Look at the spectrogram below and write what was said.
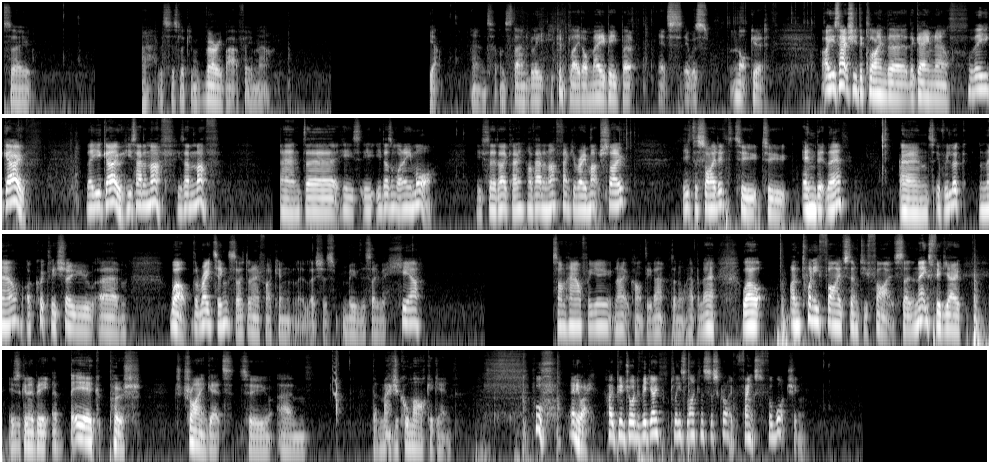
So uh, this is looking very bad for him now. Yeah, and understandably he could have played on maybe, but it's it was not good. Oh, he's actually declined the the game now. Well, there you go. There you go. He's had enough. He's had enough and uh, he's he, he doesn't want any more. He said, "Okay, I've had enough. Thank you very much." So he's decided to to end it there. And if we look now, I'll quickly show you. Um, well, the ratings. I don't know if I can. Let's just move this over here. Somehow for you. No, can't do that. Don't know what happened there. Well, I'm 25.75. So the next video is going to be a big push to try and get to um, the magical mark again. Anyway, hope you enjoyed the video. Please like and subscribe. Thanks for watching.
